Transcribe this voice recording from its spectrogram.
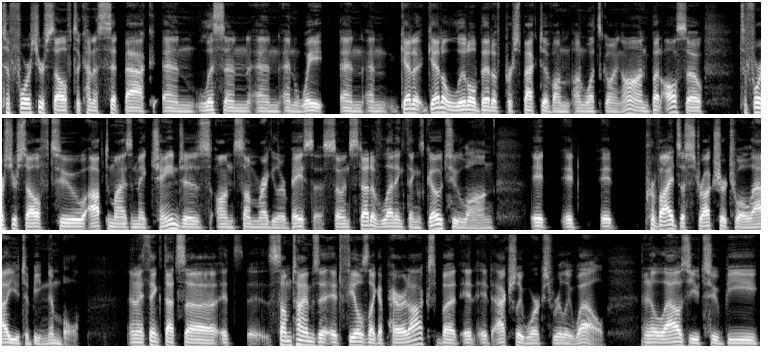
to force yourself to kind of sit back and listen and and wait and and get a get a little bit of perspective on on what's going on but also to force yourself to optimize and make changes on some regular basis. So instead of letting things go too long it it it provides a structure to allow you to be nimble. And i think that's uh it's uh, sometimes it, feels like a paradox but it it actually works really well. And it allows you to be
